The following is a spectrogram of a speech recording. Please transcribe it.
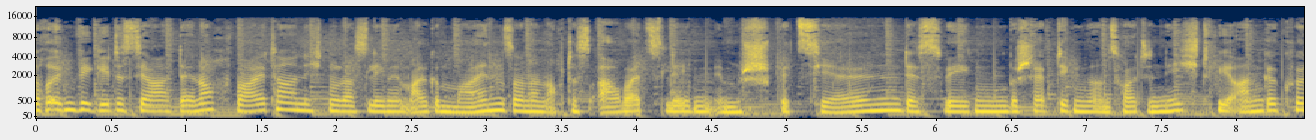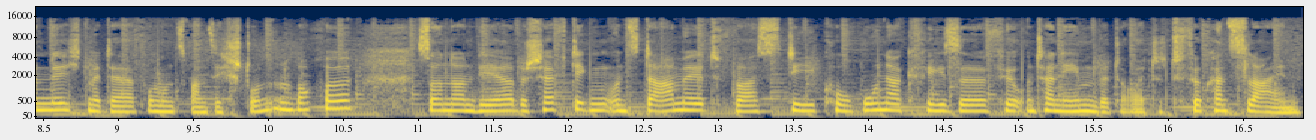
Doch irgendwie geht es ja dennoch weiter, nicht nur das Leben im Allgemeinen, sondern auch das Arbeitsleben im Speziellen. Deswegen beschäftigen wir uns heute nicht, wie angekündigt, mit der 25-Stunden-Woche, sondern wir beschäftigen uns damit, was die Corona-Krise für Unternehmen bedeutet, für Kanzleien.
